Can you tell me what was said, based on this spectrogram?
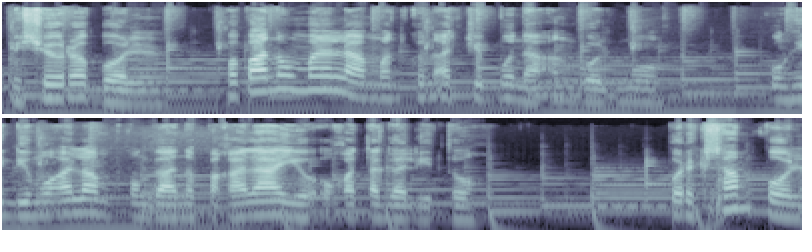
Measurable. Paano mo malalaman kung na-achieve mo na ang goal mo? Kung hindi mo alam kung gaano pa kalayo o katagal ito. For example,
